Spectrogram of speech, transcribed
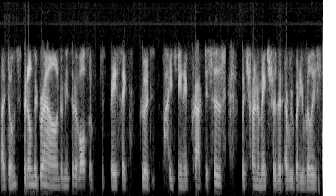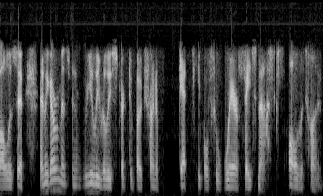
Uh, don't spit on the ground. I mean, sort of also just basic good hygienic practices, but trying to make sure that everybody really follows it. And the government's been really, really strict about trying to get people to wear face masks all the time.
